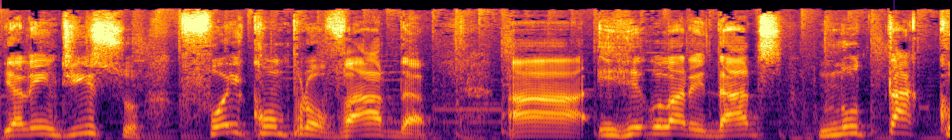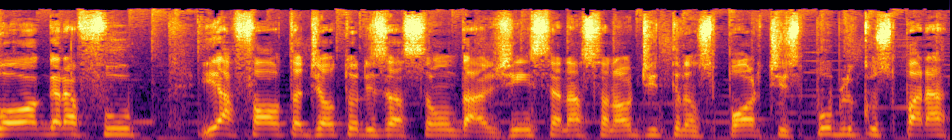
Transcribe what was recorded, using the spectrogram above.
e, além disso, foi comprovada a irregularidades no tacógrafo e a falta de autorização da Agência Nacional de Transportes Públicos para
